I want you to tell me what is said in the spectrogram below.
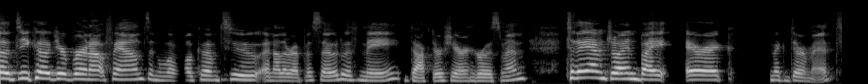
Hello, Decode Your Burnout fans, and welcome to another episode with me, Dr. Sharon Grossman. Today I'm joined by Eric McDermott.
